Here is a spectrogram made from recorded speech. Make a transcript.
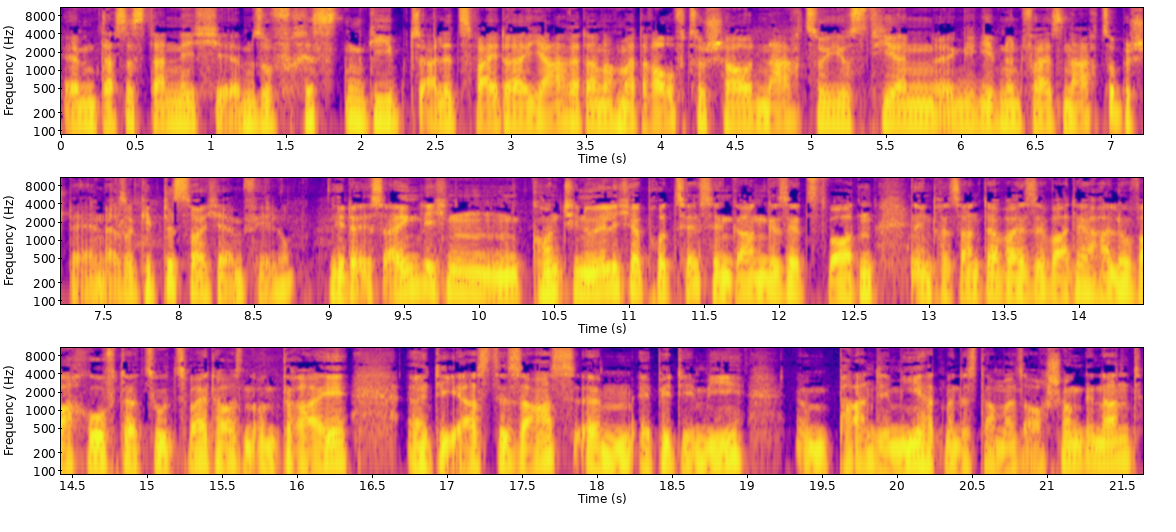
ähm, dass es dann nicht ähm, so Fristen gibt, alle zwei, drei Jahre da nochmal draufzuschauen, nachzujustieren, äh, gegebenenfalls nachzubestellen. Also gibt es solche Empfehlungen? Nee, da ist eigentlich ein kontinuierlicher Prozess in Gang gesetzt worden. Interessanterweise war der Hallo-Wachruf dazu 2003 äh, die erste SARS-Epidemie. Ähm, Pandemie hat man das damals auch schon genannt.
